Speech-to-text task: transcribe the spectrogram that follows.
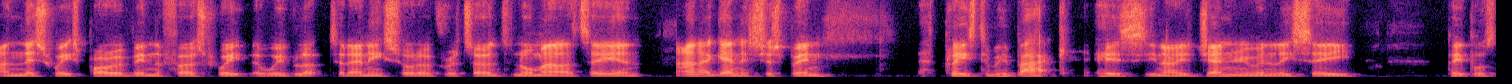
and this week's probably been the first week that we've looked at any sort of return to normality. And and again it's just been pleased to be back. Is you know genuinely see people's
